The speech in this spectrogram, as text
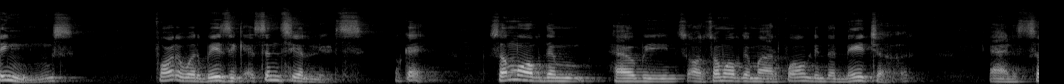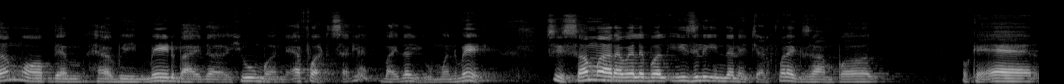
things for our basic essential needs. Okay, some of them have been, or some of them are found in the nature, and some of them have been made by the human efforts, okay, by the human made. See, some are available easily in the nature. For example, okay air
